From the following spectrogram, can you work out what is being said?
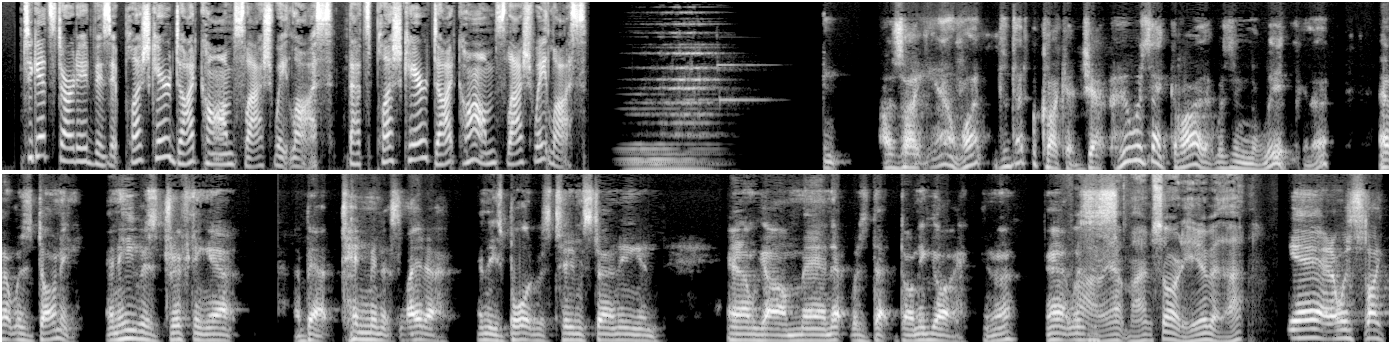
To get started, visit plushcare.com slash weight loss. That's plushcare.com slash weight loss. I was like, you know what? Did that look like a Jap? Who was that guy that was in the lip, you know? And it was Donny. And he was drifting out about 10 minutes later, and his board was tombstoning. And, and I'm going, man, that was that Donny guy, you know? And it was, Far out, mate. I'm sorry to hear about that. yeah, and it was like,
